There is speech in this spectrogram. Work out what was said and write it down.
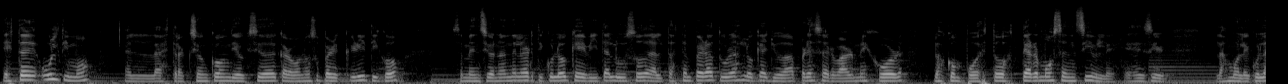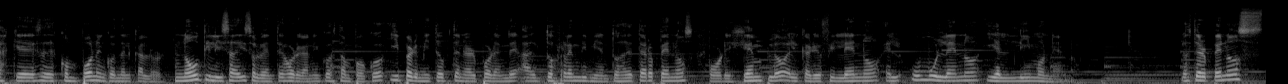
Este último, la extracción con dióxido de carbono supercrítico, se menciona en el artículo que evita el uso de altas temperaturas, lo que ayuda a preservar mejor los compuestos termosensibles, es decir, las moléculas que se descomponen con el calor. No utiliza disolventes orgánicos tampoco y permite obtener por ende altos rendimientos de terpenos, por ejemplo el cariofileno, el humuleno y el limoneno. Los terpenos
